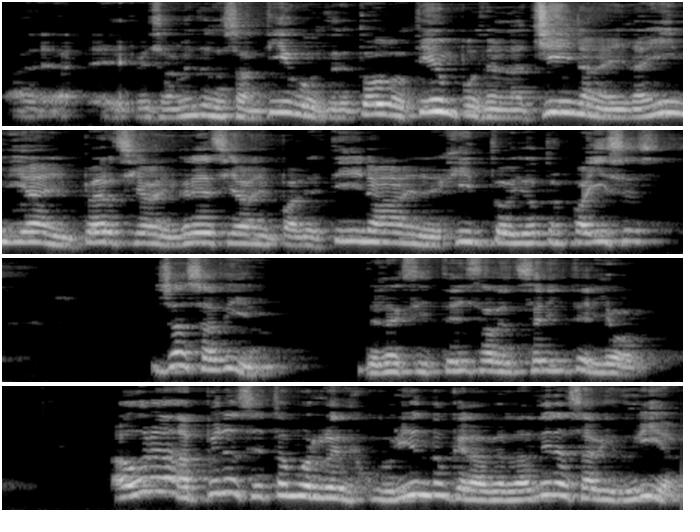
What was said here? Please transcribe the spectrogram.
eh, especialmente los antiguos, de todos los tiempos, en la China, en la India, en Persia, en Grecia, en Palestina, en Egipto y otros países, ya sabían de la existencia del ser interior. Ahora apenas estamos redescubriendo que la verdadera sabiduría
